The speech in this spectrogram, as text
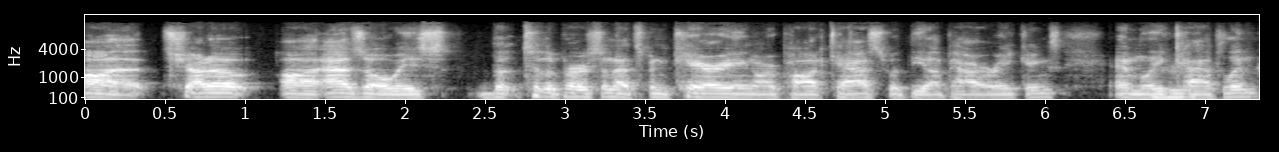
uh shout out uh as always the to the person that's been carrying our podcast with the uh, power rankings emily Mhm. kaplan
